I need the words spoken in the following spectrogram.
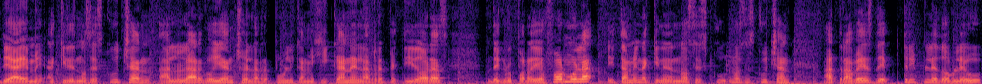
de AM. A quienes nos escuchan a lo largo y ancho de la República Mexicana en las repetidoras de Grupo Radio Fórmula y también a quienes nos, nos escuchan a través de www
